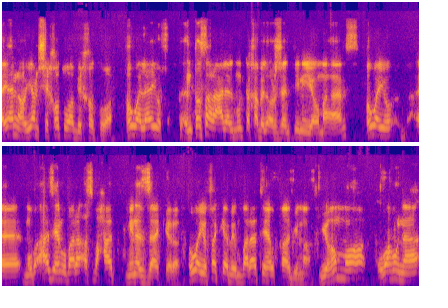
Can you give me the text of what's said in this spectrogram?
أي أنه يمشي خطوة بخطوة. هو لا يف... انتصر على المنتخب الأرجنتيني يوم أمس. هو ي... آه مب... هذه المباراة أصبحت من الذاكرة. هو يفكر بمباراته القادمة. يهمه وهنا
